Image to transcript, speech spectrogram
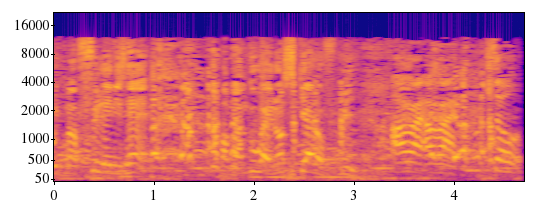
with my feet in his hand. Babangura, you're not scared of me. All right, all right. So,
